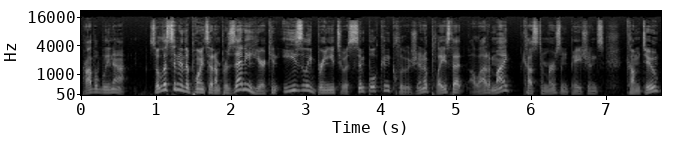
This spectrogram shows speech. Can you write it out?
Probably not. So, listening to the points that I'm presenting here can easily bring you to a simple conclusion, a place that a lot of my customers and patients come to.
